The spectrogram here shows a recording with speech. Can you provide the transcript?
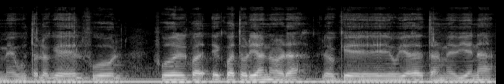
me gusta lo que es el fútbol fútbol ecuatoriano, ¿verdad? Creo que voy a adaptarme bien a,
